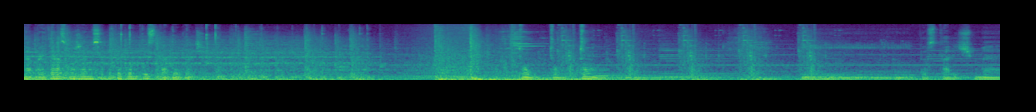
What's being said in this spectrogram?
Dobra, i teraz możemy sobie tego boosta dodać. Tum, tum, tum. I dostaliśmy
